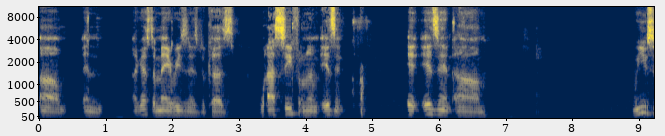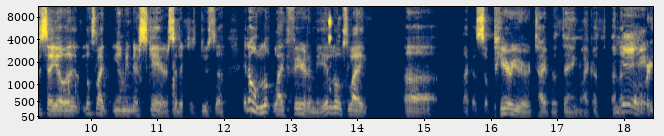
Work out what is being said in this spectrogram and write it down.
Um, and I guess the main reason is because what I see from them isn't it isn't um we used to say, oh, it looks like you know, I mean, they're scared, so they just do stuff. It don't look like fear to me. It looks like uh like a superior type of thing, like a an Yeah, authority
